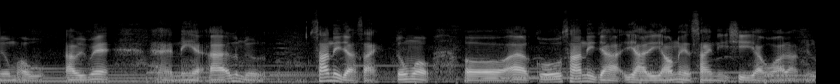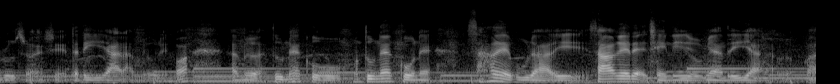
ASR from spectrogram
မျိုးမဟုတ်ဘူးဒါပေမဲ့အဲနေရအဲ့လိုမျိုး စားနေကြဆိုင်တုံးမဟုတ်ဟောအဲကိုစားနေကြအရာတွေရောင်းတဲ့ဆိုင်တွေရှေ့ရောက်သွားတာမျိုးလို့ဆိုရင်ရှင်တတိရတာမျိုးတွေကွာအဲမျိုးသူနဲ့ကိုသူနဲ့ကိုနဲ့စားခဲ့ဘူးတာတွေစားခဲ့တဲ့အချိန်လေးကိုပြန်တတိရတာမျိုးဘာ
